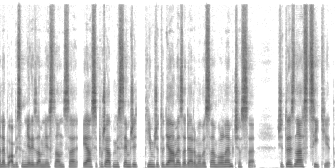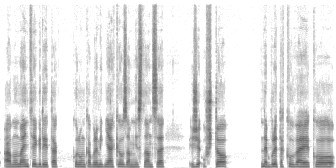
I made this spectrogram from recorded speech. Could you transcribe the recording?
nebo aby jsme měli zaměstnance. Já si pořád myslím, že tím, že to děláme zadarmo ve svém volném čase, že to je z nás cítit. A v momentě, kdy ta korunka bude mít nějakého zaměstnance, že už to nebude takové jako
